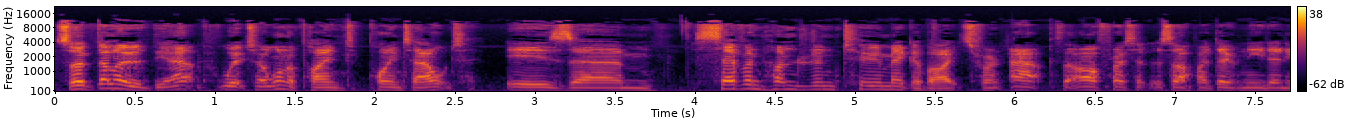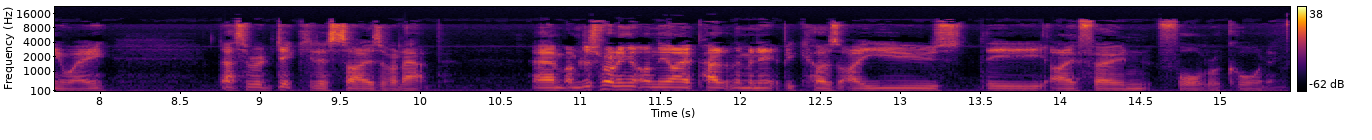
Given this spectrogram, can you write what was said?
So I've downloaded the app, which I want to point, point out is um, 702 megabytes for an app that after I set this up I don't need anyway. That's a ridiculous size of an app. Um, I'm just running it on the iPad at the minute because I use the iPhone for recording.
